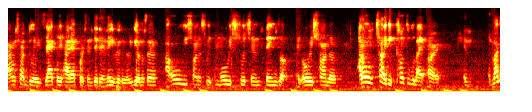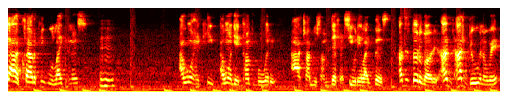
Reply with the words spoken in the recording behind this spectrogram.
I don't try to do exactly how that person did it in their video. You get what I'm saying? I always trying to switch. I'm always switching things up. Like always trying to. I don't try to get comfortable. Like, all right, if, if I got a crowd of people liking this, Mm-hmm. I want to keep. I want to get comfortable with it. I try to do something different. See what they like this. I just thought about it. I I do in a way,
